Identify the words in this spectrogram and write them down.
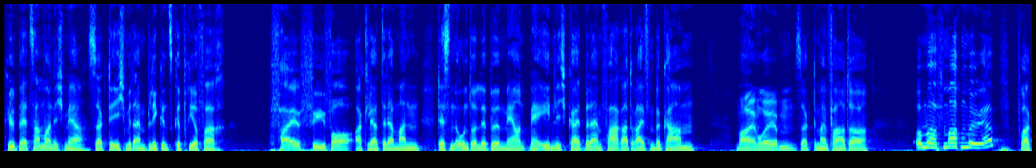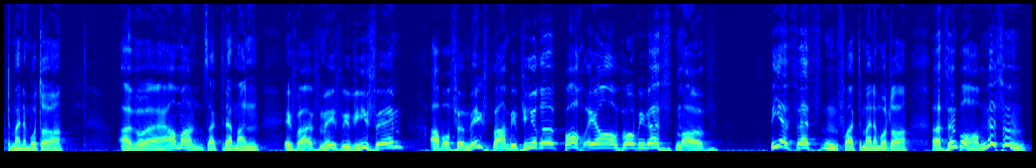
Kühlpads haben wir nicht mehr, sagte ich mit einem Blick ins Gefrierfach. Five Fever, erklärte der Mann, dessen Unterlippe mehr und mehr Ähnlichkeit mit einem Fahrradreifen bekam. Mein Reben, sagte mein Vater. Und was machen wir jetzt? fragte meine Mutter. Also, Herr Hermann, sagte der Mann, ich weiß nicht, wie Sie sehen, aber für mich waren die Tiere doch eher so wie Wespen auf. Wie jetzt Wespen? fragte meine Mutter. Das sind doch Hornissen.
